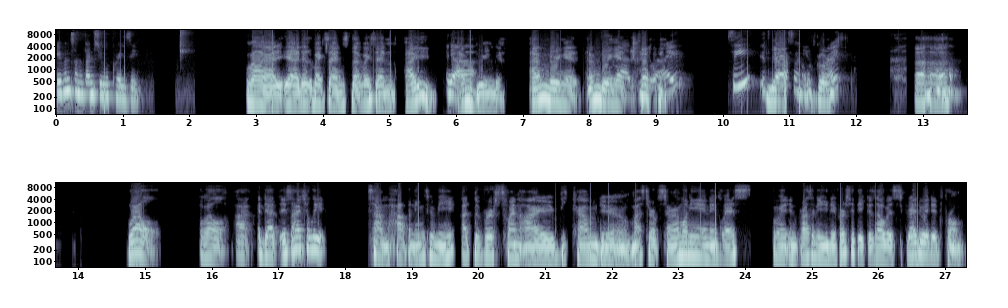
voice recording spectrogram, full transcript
even sometimes you look crazy Well, yeah, that makes sense. That makes sense. I yeah I'm doing that. I'm doing it. I'm doing Yeah, it. too, right see it Yeah, works on you right uh-huh. Well, well, uh, that is actually some happening to me at the first when I became the Master of Ceremony in English in President University because I was graduated from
